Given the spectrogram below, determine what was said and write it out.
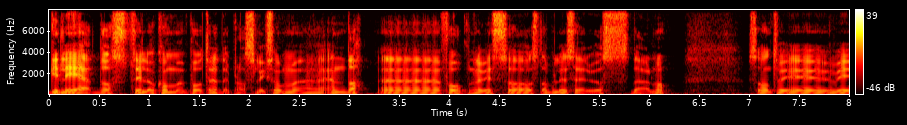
glede oss til å komme på tredjeplass, liksom, eh, enda. Eh, forhåpentligvis så stabiliserer vi oss der nå. Sånn at vi, vi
